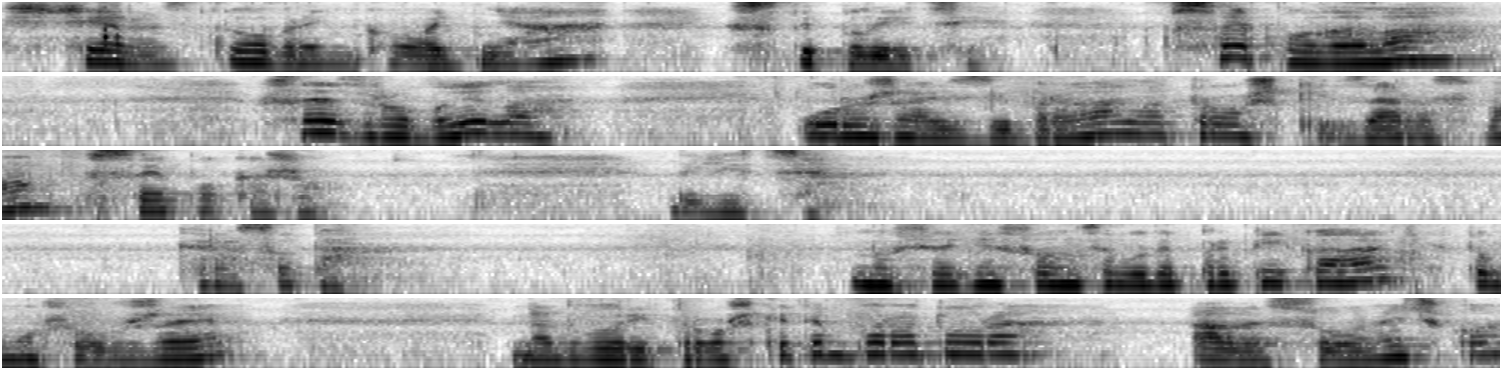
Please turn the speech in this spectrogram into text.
Ще раз добренького дня з теплиці. Все полила, все зробила, урожай зібрала трошки. Зараз вам все покажу. Дивіться. Красота. Ну, сьогодні сонце буде припікати, тому що вже на дворі трошки температура, але сонечко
